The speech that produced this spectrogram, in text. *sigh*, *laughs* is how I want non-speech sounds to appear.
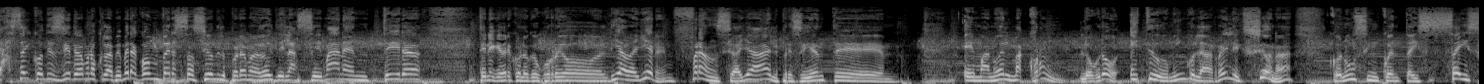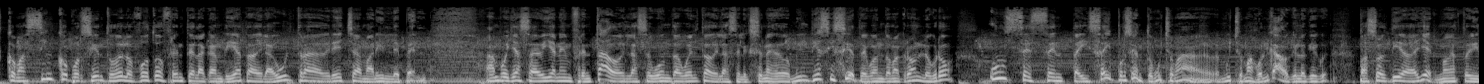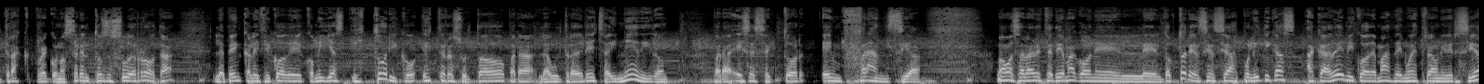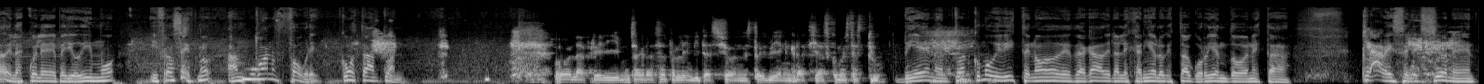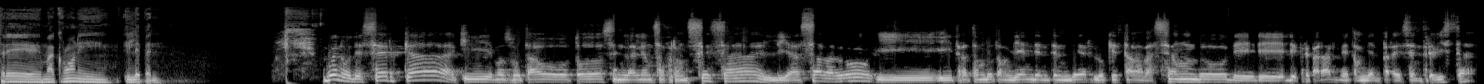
Ya, 6 con 17, vámonos con la primera conversación del programa de hoy, de la semana entera. Tiene que ver con lo que ocurrió el día de ayer en Francia. Ya el presidente Emmanuel Macron logró este domingo la reelección ¿ah? con un 56,5% de los votos frente a la candidata de la ultraderecha Marine Le Pen. Ambos ya se habían enfrentado en la segunda vuelta de las elecciones de 2017, cuando Macron logró un 66%, mucho más, mucho más holgado que lo que pasó el día de ayer. ¿no? Estoy tras reconocer entonces su derrota. Le Pen calificó de comillas histórico este resultado para la ultraderecha, inédito para ese sector en Francia. Vamos a hablar de este tema con el, doctor en ciencias políticas, académico además de nuestra universidad, de la Escuela de Periodismo y Francés, ¿no? Antoine Faure. ¿Cómo está Antoine? Hola Freddy, muchas gracias por la invitación. Estoy bien, gracias. ¿Cómo estás tú? Bien, Antoine, ¿cómo viviste no desde acá, de la lejanía, lo que está ocurriendo en estas claves elecciones entre Macron y Le Pen? Bueno, de cerca, aquí hemos votado todos en la Alianza Francesa el día sábado y, tratando también de entender lo que estaba pasando, de, prepararme también para esa entrevista.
